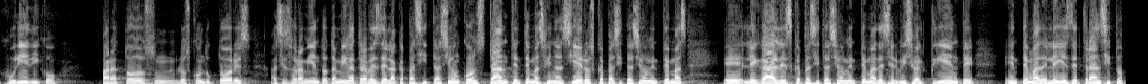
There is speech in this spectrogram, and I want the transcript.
jurídico para todos mm, los conductores, asesoramiento también a través de la capacitación constante en temas financieros, capacitación en temas eh, legales, capacitación en tema de servicio al cliente, en tema de leyes de tránsito.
